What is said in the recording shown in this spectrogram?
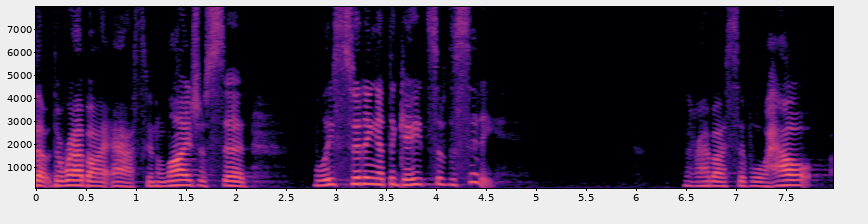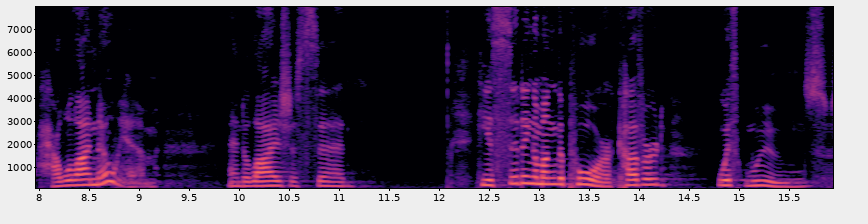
The, the rabbi asked, and Elijah said, Well, he's sitting at the gates of the city. The rabbi said, Well, how, how will I know him? And Elijah said, He is sitting among the poor, covered with wounds.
